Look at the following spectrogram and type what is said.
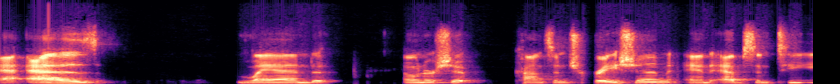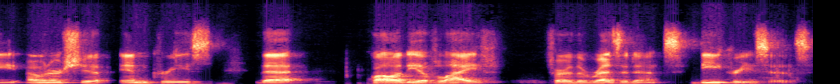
as land ownership concentration and absentee ownership increase that quality of life for the residents decreases.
